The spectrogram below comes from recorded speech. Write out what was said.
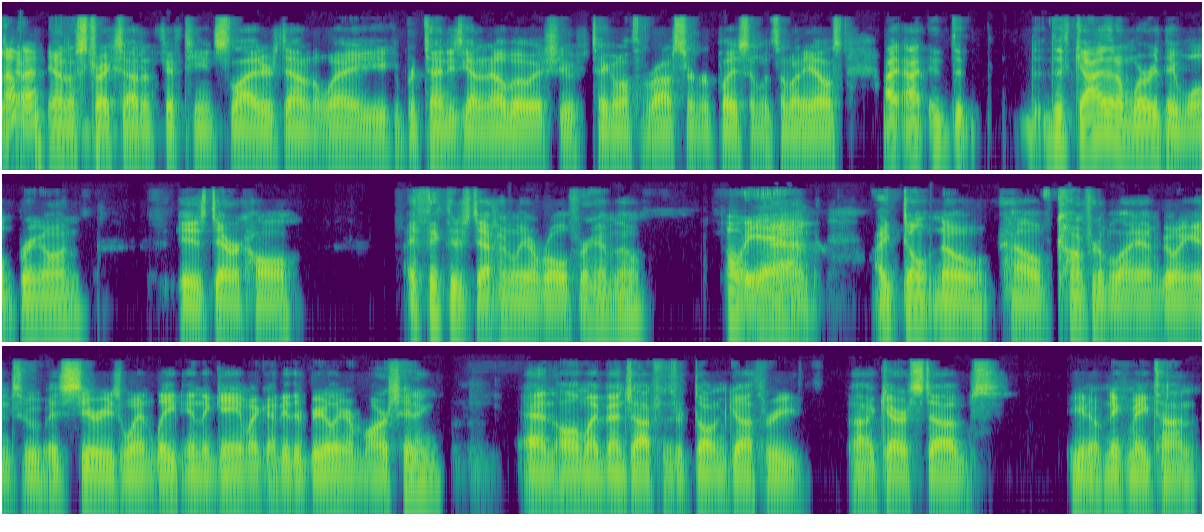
Okay. You know, strikes out in 15 sliders down and away. You can pretend he's got an elbow issue, take him off the roster and replace him with somebody else. I, I the, the guy that I'm worried they won't bring on is Darick Hall. I think there's definitely a role for him though. Oh yeah. And I don't know how comfortable I am going into a series when late in the game I got either Vierling or Marsh hitting, and all my bench options are Dalton Guthrie, uh, Garrett Stubbs, you know, Nick Maton,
